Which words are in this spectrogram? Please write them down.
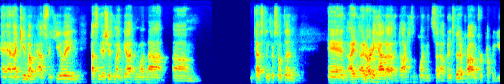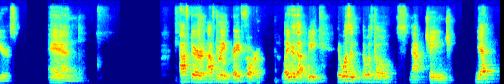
and, I came up, asked for healing, had some issues with my gut and whatnot, um, intestines or something. And I, would already had a, doctor's appointment set up, and it's been a problem for a couple years. And after after being prayed for, later that week, it wasn't there was no snap change. Yet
